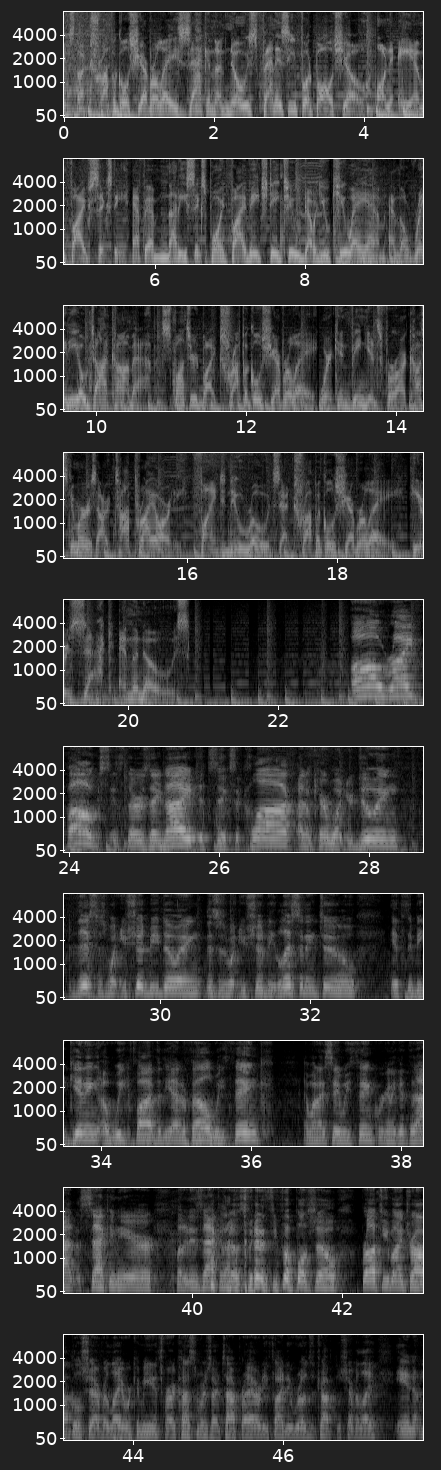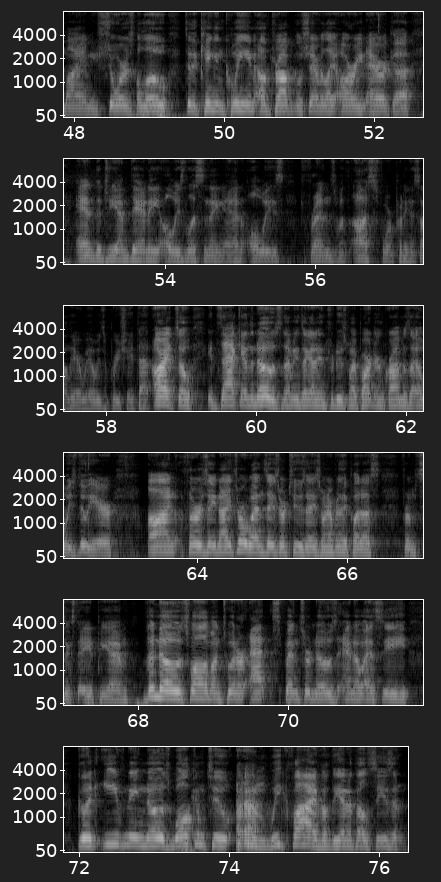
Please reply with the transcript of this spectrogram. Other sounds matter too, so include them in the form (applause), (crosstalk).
It's the Tropical Chevrolet Zach and the Nose Fantasy Football Show on AM 560, FM 96.5 HD2 WQAM, and the radio.com app. Sponsored by Tropical Chevrolet, where convenience for our customer is our top priority. Find new roads at Tropical Chevrolet. Here's Zach and the Nose. All right, folks, it's Thursday night. It's six o'clock. I don't care what you're doing. This is what you should be doing. This is what you should be listening to. It's the beginning of week five of the NFL, we think. And when I say we think, we're going to get to that in a second here. But it is Zach and the (laughs) Nose Fantasy Football Show brought to you by Tropical Chevrolet, where convenience for our customers is our top priority. Find new roads at Tropical Chevrolet in Miami Shores. Hello to the king and queen of Tropical Chevrolet, Ari and Erica, and the GM Danny, always listening and always friends with us for putting us on the air. We always appreciate that. All right, so it's Zach and the Nose. That means I got to introduce my partner in crime, as I always do here on Thursday nights or Wednesdays or Tuesdays, whenever they put us from 6 to 8 p.m. The Nose. Follow him on Twitter at Spencer Nose, N O S E. Good evening, Nose. Welcome to (clears throat) week five of the NFL season.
